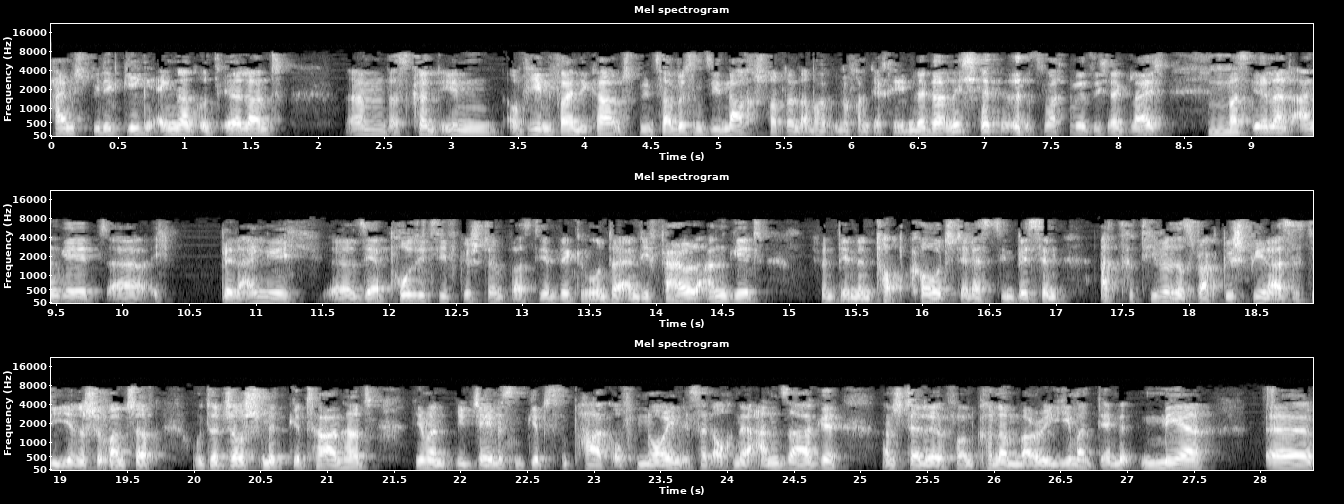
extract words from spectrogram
Heimspiele gegen England und Irland. Ähm, das könnte ihnen auf jeden Fall in die Karten spielen. Zwar müssen sie nach Schottland, aber über Frankreich reden wir gar nicht. das machen wir sicher gleich. Mhm. Was Irland angeht, äh, ich bin eigentlich äh, sehr positiv gestimmt, was die Entwicklung unter Andy Farrell angeht. Ich finde den Top-Coach, der lässt sie ein bisschen attraktiveres Rugby spielen, als es die irische Mannschaft unter Joe Schmidt getan hat. Jemand wie Jameson Gibson Park auf neun ist halt auch eine Ansage anstelle von Conor Murray. Jemand, der mit mehr äh,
